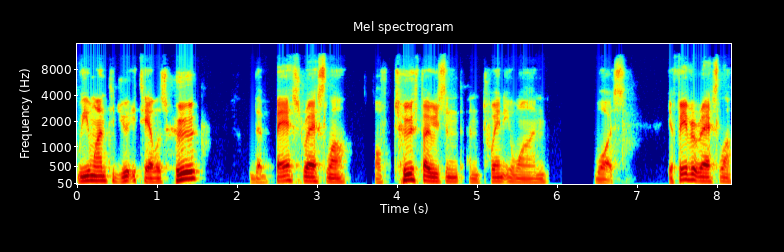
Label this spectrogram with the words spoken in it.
we wanted you to tell us who the best wrestler of 2021 was. Your favorite wrestler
